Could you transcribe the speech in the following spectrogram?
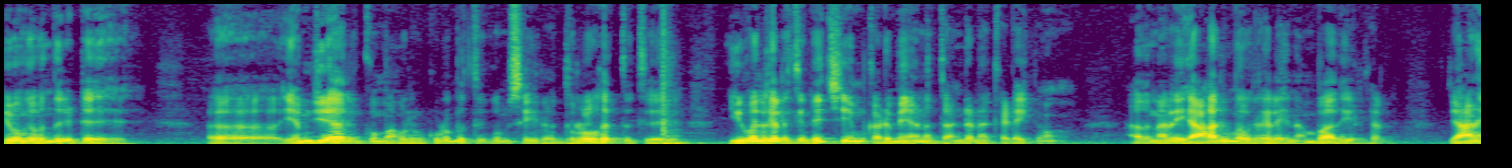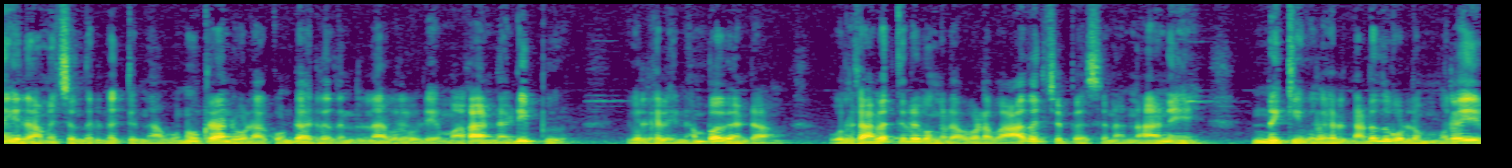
இவங்க வந்துக்கிட்டு எம்ஜிஆருக்கும் அவர்கள் குடும்பத்துக்கும் செய்கிற துரோகத்துக்கு இவர்களுக்கு நிச்சயம் கடுமையான தண்டனை கிடைக்கும். அதனால் யாரும் அவர்களை நம்பாதீர்கள். ஜானகி ராமச்சந்திரனுக்கு நான் நூற்றாண்டு விழா கொண்டாடுறதுன்னா அவர்களுடைய மகா நடிப்பு. இவர்களை நம்ப வேண்டாம். ஒரு காலத்தில் இவங்களை அவ்வளவு ஆதரித்து பேசின நானே இன்னைக்கு இவர்கள் நடந்து கொள்ளும் முறையை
